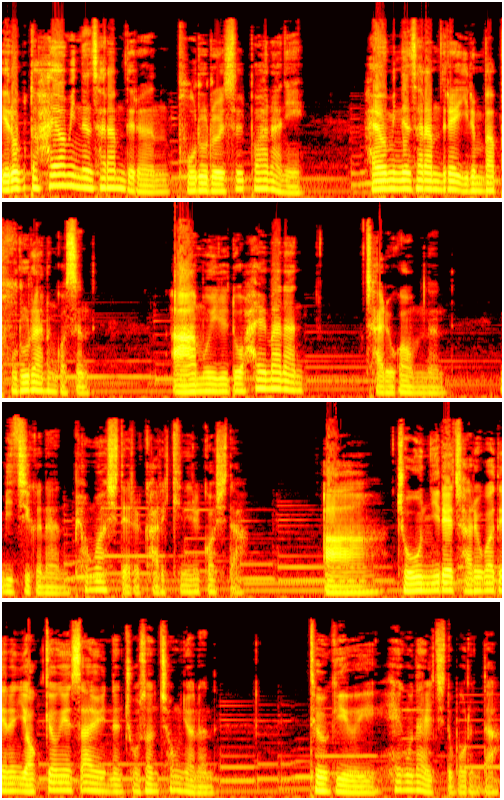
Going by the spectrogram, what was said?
예로부터 하염 있는 사람들은 부루를 슬퍼하나니 하염 있는 사람들의 이른바 부루라는 것은 아무 일도 할 만한 자료가 없는 미지근한 평화 시대를 가리킨 일 것이다. 아, 좋은 일의 자료가 되는 역경에 쌓여 있는 조선 청년은 득이의 행운할지도 모른다.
